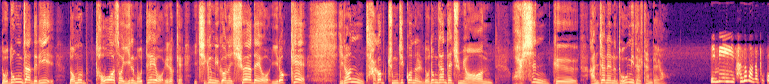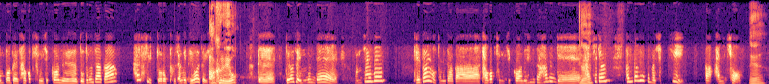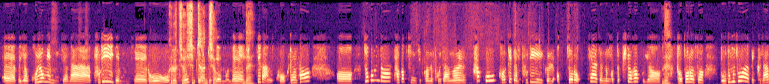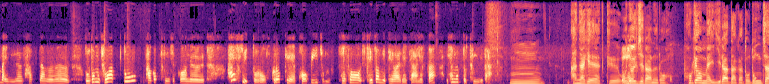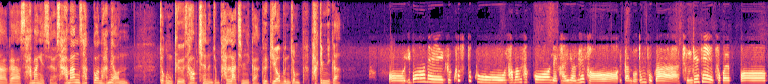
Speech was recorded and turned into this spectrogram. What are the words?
노동자들이 너무 더워서 일 못해요. 이렇게. 지금 이거는 쉬어야 돼요. 이렇게, 이런 작업 중지권을 노동자한테 주면 훨씬 그 안전에는 도움이 될 텐데요. 이미 산업안전보건법에 작업 중지권은 노동자가 할 수 있도록 보장이 되어져 있습니다. 아, 그래요? 네, 되어져 있는데 문제는 개별 노동자가 작업 중지권을 행사하는 게 네. 사실은 현장에서는 쉽지 가 않죠. 예. 예, 왜냐면 고용의 문제나 불이익의 문제로 그렇죠. 될 쉽지 않죠. 때문에 네. 쉽지가 않고 그래서 어 조금 더 작업 중지권을 보장을 하고 거기에 대한 불이익을 없도록 해야 되는 것도 필요하고요. 네. 더불어서 노동조합이 그나마 있는 사업장은 노동조합도 작업 중지권을 할수 있도록 그렇게 법이 좀 개서 개정이 되어야 되지 않을까 이 생각도 듭니다. 음, 만약에 그 네. 온열 질환으로 폭염에 일하다가 노동자가 사망했어요. 사망 사건 하면 조금 그 사업체는 좀 달라집니까? 그 기업은 좀 바뀝니까? 어, 이번에 그 코스트코 사망 사건에 관련해서 일단 노동부가 중대재해처벌법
